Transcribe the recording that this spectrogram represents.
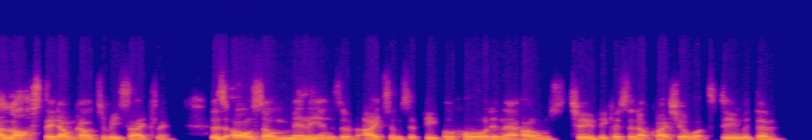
are lost. They don't go to recycling. There's also millions of items that people hoard in their homes too because they're not quite sure what to do with them.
